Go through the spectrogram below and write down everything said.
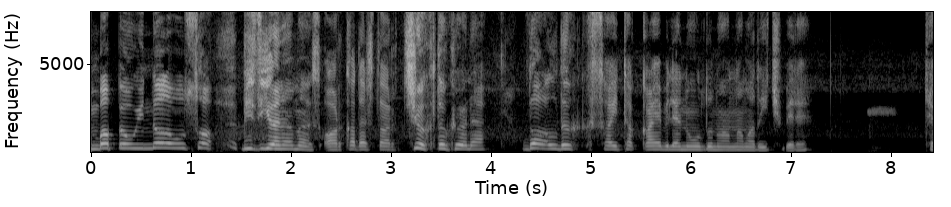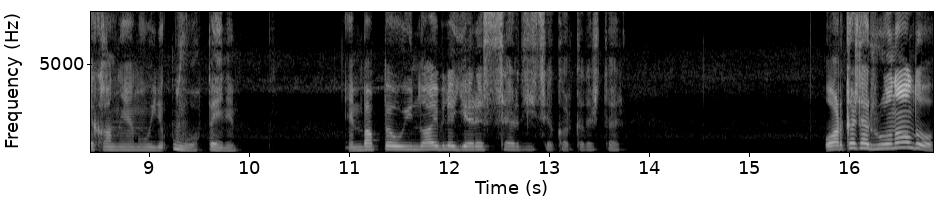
Mbappe oyunda da olsa bizi yenemez. Arkadaşlar çıktık öne. Daldık. Sait Akkaya bile ne olduğunu anlamadı hiçbiri. Tek anlayan oyunu uh benim. Mbappe oyunda bile yere serdiysek arkadaşlar. O arkadaşlar Ronaldo.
